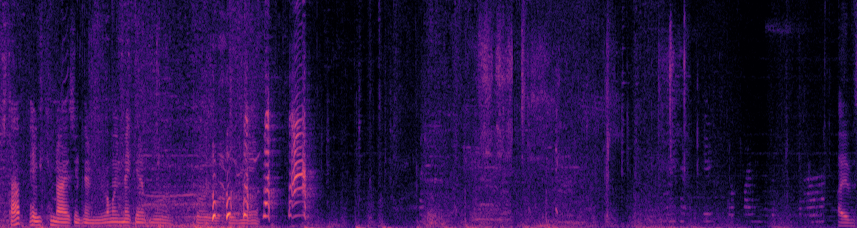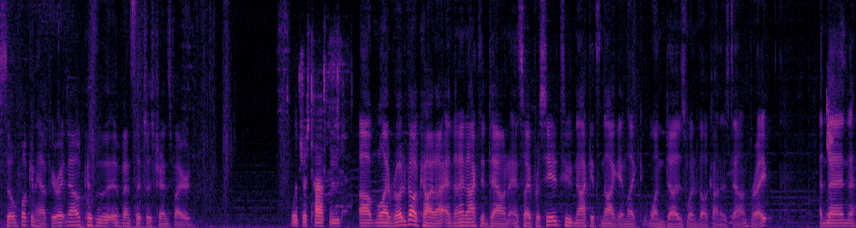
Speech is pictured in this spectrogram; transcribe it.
Stop patronizing him. You're only making it move for, for me. I am so fucking happy right now because of the events that just transpired. What just happened? Uh, well, I rode Velkhana and then I knocked it down, and so I proceeded to knock its noggin like one does when Velkhana is down, right? And Yes. then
